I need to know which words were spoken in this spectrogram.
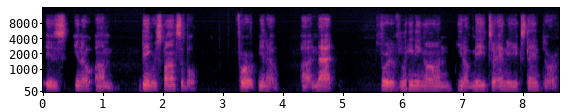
is you know um, being responsible for you know uh, not sort of leaning on you know me to any extent or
